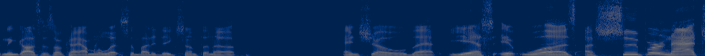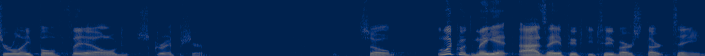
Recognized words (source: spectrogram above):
And then God says, okay, I'm going to let somebody dig something up and show that, yes, it was a supernaturally fulfilled scripture. So look with me at Isaiah 52, verse 13.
